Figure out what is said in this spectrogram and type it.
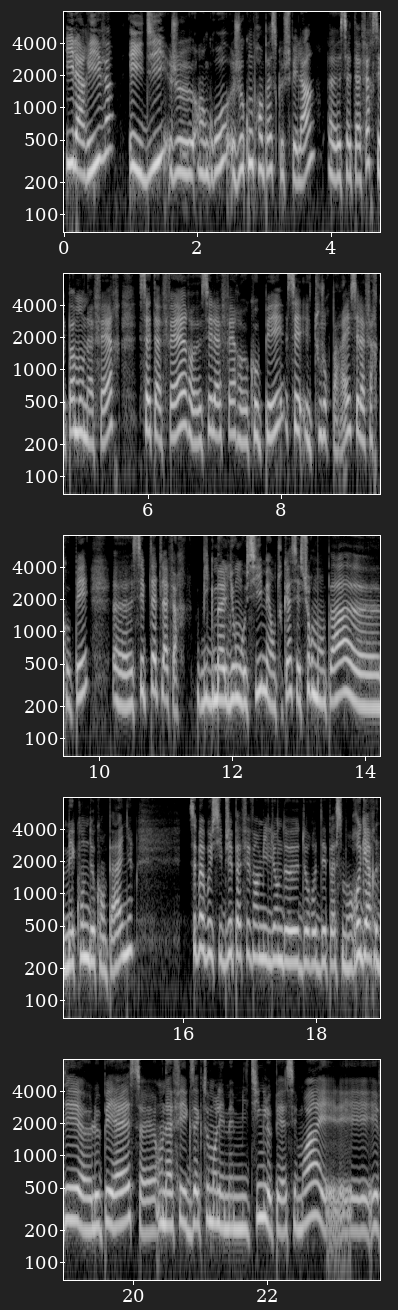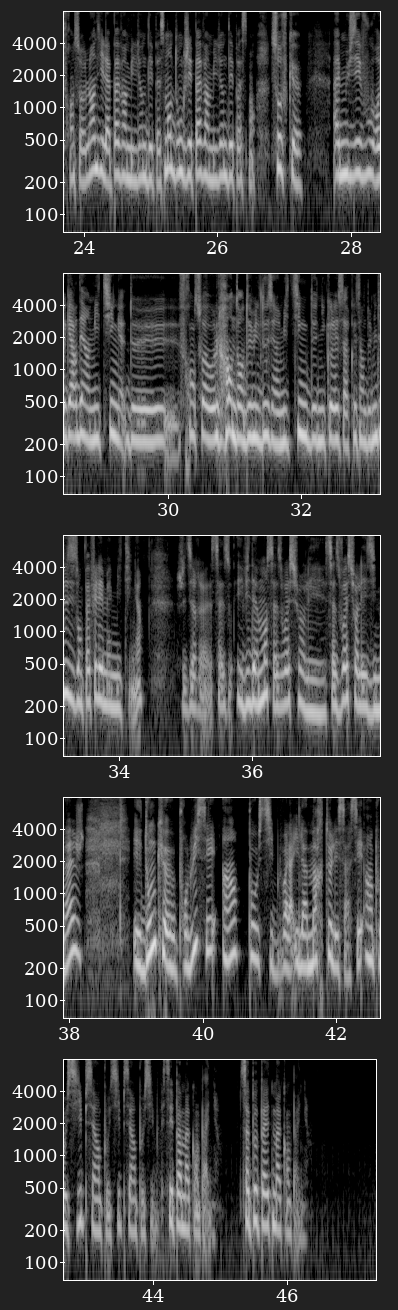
Il arrive, et il dit, je, en gros, je comprends pas ce que je fais là. Euh, cette affaire, c'est pas mon affaire. Cette affaire, euh, c'est l'affaire euh, Copé. C'est toujours pareil, c'est l'affaire Copé. c'est peut-être l'affaire Big Malion aussi, mais en tout cas, c'est sûrement pas mes comptes de campagne. C'est pas possible, j'ai pas fait 20 millions d'euros de, dépassement. Regardez le PS, on a fait exactement les mêmes meetings, le PS et moi, et, François Hollande, il a pas 20 millions de dépassement, donc j'ai pas 20 millions de dépassement. Sauf que amusez-vous, regardez un meeting de François Hollande en 2012 et un meeting de Nicolas Sarkozy en 2012, ils n'ont pas fait les mêmes meetings. Hein. Je veux dire, évidemment, ça se, voit sur les, images. Et donc, euh, pour lui, c'est impossible. Voilà, il a martelé ça. C'est impossible, c'est impossible, c'est impossible. C'est pas ma campagne. Ça peut pas être ma campagne.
